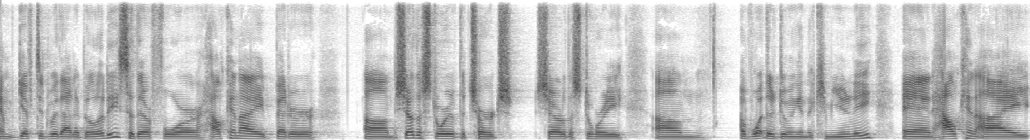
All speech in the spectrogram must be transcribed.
am gifted with that ability. So therefore, how can I better um, share the story of the church, share the story um, of what they're doing in the community, and how can I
